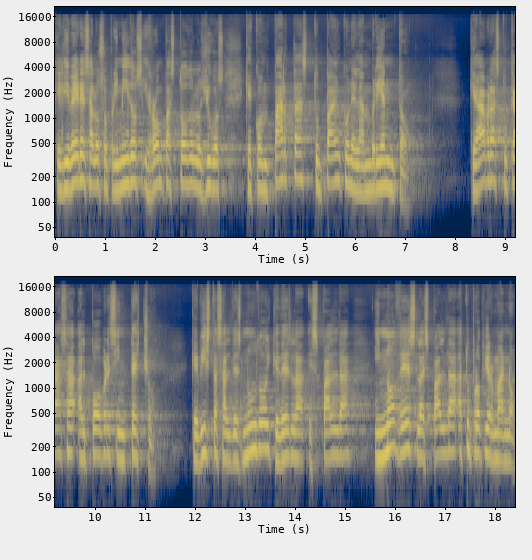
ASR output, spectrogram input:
que liberes a los oprimidos y rompas todos los yugos, que compartas tu pan con el hambriento, que abras tu casa al pobre sin techo, que vistas al desnudo y que des la espalda y no des la espalda a tu propio hermano.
